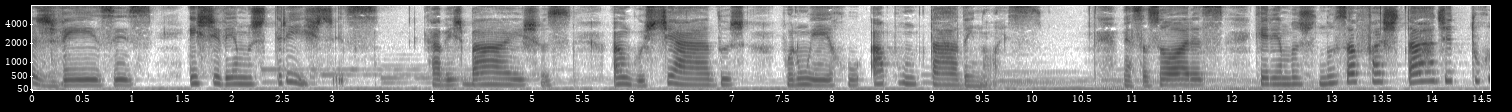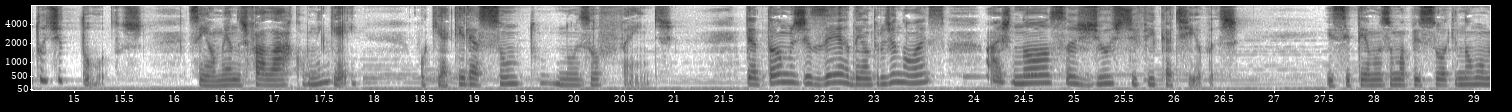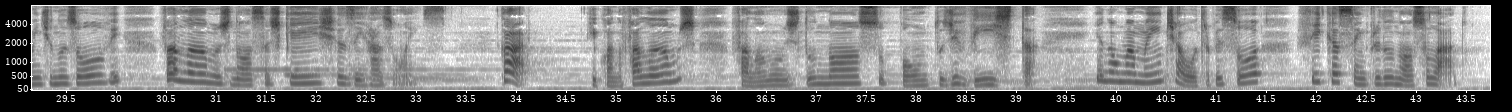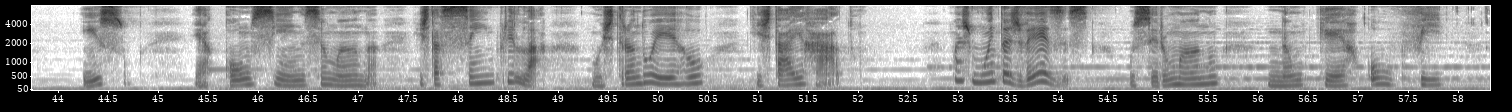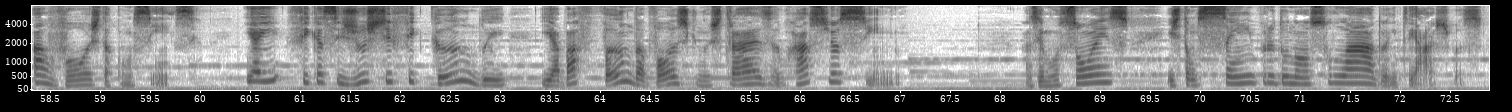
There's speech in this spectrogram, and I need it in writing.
Quantas vezes estivemos tristes, cabisbaixos, angustiados por um erro apontado em nós. Nessas horas, queremos nos afastar de tudo e de todos, sem ao menos falar com ninguém, porque aquele assunto nos ofende. Tentamos dizer dentro de nós as nossas justificativas. E se temos uma pessoa que normalmente nos ouve, falamos nossas queixas e razões. Claro que quando falamos, falamos do nosso ponto de vista e normalmente a outra pessoa fica sempre do nosso lado. Isso é a consciência humana que está sempre lá, mostrando o erro que está errado. Mas muitas vezes o ser humano não quer ouvir a voz da consciência. E aí fica se justificando e, e abafando a voz que nos traz o raciocínio. As emoções estão sempre do nosso lado, entre aspas,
